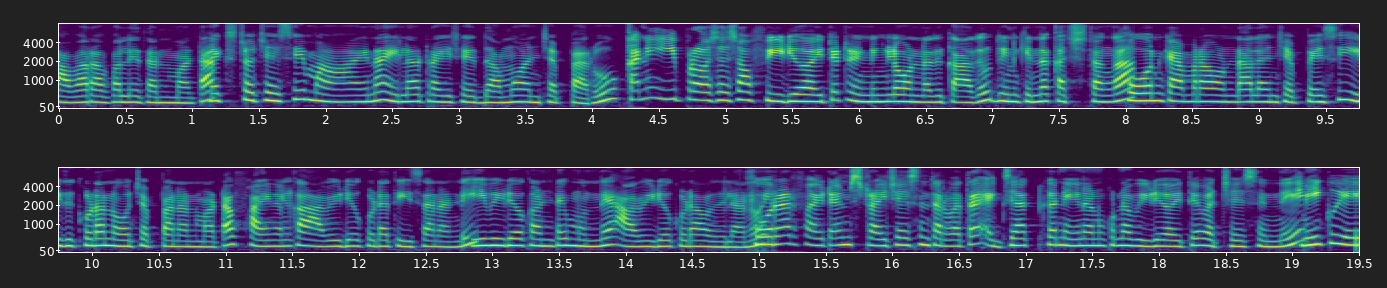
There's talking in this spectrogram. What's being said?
కవర్ అవ్వలేదన్నమాట. నెక్స్ట్ వచ్చేసి మా ఆయన ఇలా ట్రై చేద్దాము అని చెప్పారు. కానీ ఈ ప్రాసెస్ ఆఫ్ వీడియో అయితే ట్రెండింగ్‌లో ఉన్నది కాదు. దీని కింద ఖచ్చితంగా ఫోన్ కెమెరా ఉండాలని చెప్పేసి ఇది కూడా నో చెప్పానన్నమాట. ఫైనల్‌గా ఆ వీడియో కూడా తీసానండి ఈ వీడియో కంటే ముందే ఆ వీడియో కూడా వదిలాను. Four or five times try చేసిన తర్వాత ఎగ్జాక్ట్గా నేను అనుకున్న వీడియో అయితే వచ్చేసింది. మీకు ఏ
